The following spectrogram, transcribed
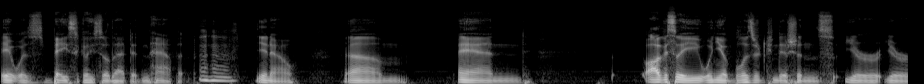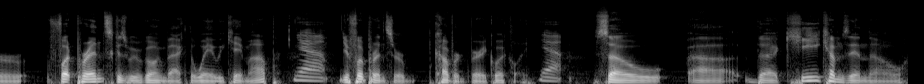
it was basically so that didn't happen, you know. Um, and obviously, when you have blizzard conditions, your your footprints, because we were going back the way we came up, Yeah. your footprints are covered very quickly. Yeah. So uh, the key comes in though,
